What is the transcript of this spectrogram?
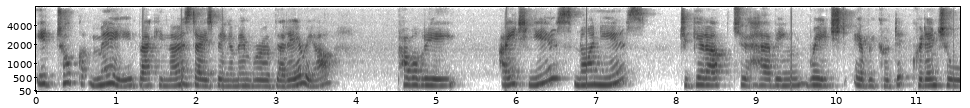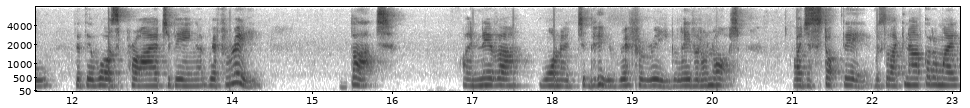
it took me back in those days, being a member of that area, probably eight years, nine years to get up to having reached every credential that there was prior to being a referee. But I never wanted to be a referee, believe it or not. I just stopped there. It was like, no, I've got all my,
